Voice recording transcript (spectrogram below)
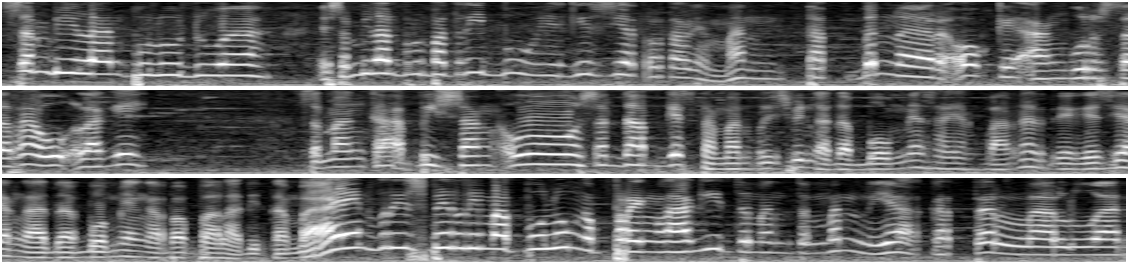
92 eh 94 ribu ya guys ya totalnya. Mantap bener. Oke anggur serau lagi. Semangka pisang. Oh sedap guys. Tambahan free spin gak ada bomnya sayang banget ya guys ya. Nggak ada bomnya nggak apa-apa lah. Ditambahin free spin 50 ngeprank lagi teman-teman ya. Keterlaluan.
